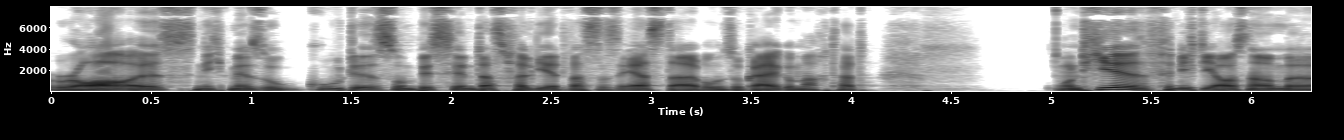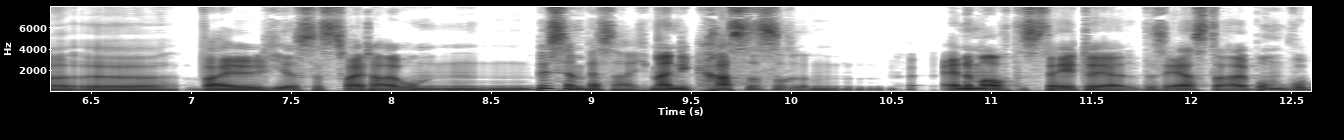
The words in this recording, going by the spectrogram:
raw ist, nicht mehr so gut ist, so ein bisschen das verliert, was das erste Album so geil gemacht hat. Und hier finde ich die Ausnahme, äh, weil hier ist das zweite Album ein bisschen besser. Ich meine, die krasseste Animal of the State, das erste Album, wo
